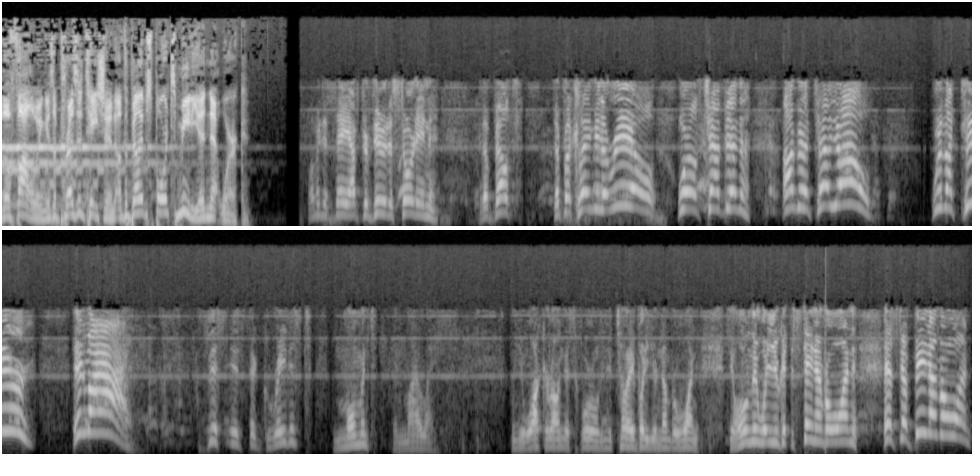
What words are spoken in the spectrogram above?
The following is a presentation of the Belly Up Sports Media Network. Let me just say, after Vito distorting the belt, they're proclaiming the real world champion. I'm going to tell you all with a tear in my eye. This is the greatest moment in my life. When you walk around this world and you tell everybody you're number one, the only way you get to stay number one is to be number one.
